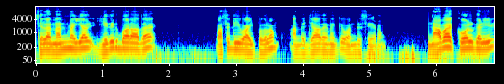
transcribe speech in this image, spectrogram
சில நன்மைகள் எதிர்பாராத வசதி வாய்ப்புகளும் அந்த ஜாதகனுக்கு வந்து சேரும். நவகோள்களில்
